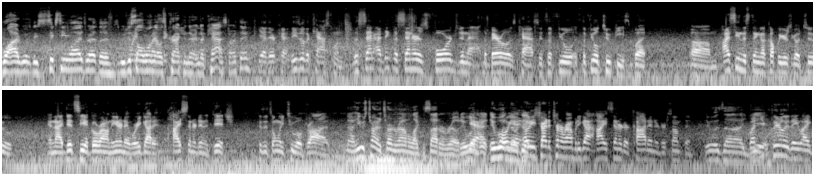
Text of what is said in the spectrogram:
wide with these 16 wides, right? The we just saw one that was 16, cracked in there, and they're cast, aren't they? Yeah, they're cast. These are the cast ones. The center, I think the center is forged, and the the barrel is cast. It's the fuel, it's the fuel two piece. But um, I seen this thing a couple years ago too, and I did see it go around on the internet where he got it high centered in a ditch because it's only two wheel drive. No, he was trying to turn around on like the side of the road. It yeah, wasn't, it, it wasn't oh, yeah. no ditch. Oh, he tried to turn around, but he got high centered or caught in it or something. It was, uh, but yeah. clearly they like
